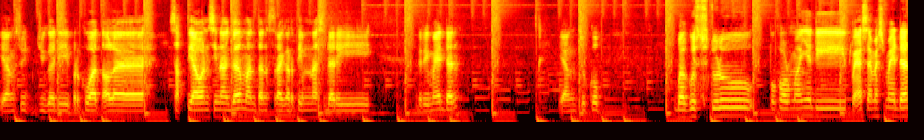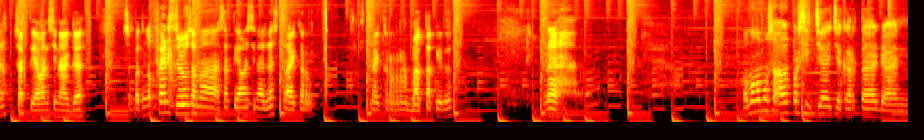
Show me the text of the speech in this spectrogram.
yang juga diperkuat oleh Saktiawan Sinaga mantan striker timnas dari dari Medan yang cukup bagus dulu performanya di PSMS Medan Saktiawan Sinaga. Sempat ngefans dulu sama Saktiawan Sinaga striker striker Batak itu. Nah ngomong-ngomong soal Persija Jakarta dan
